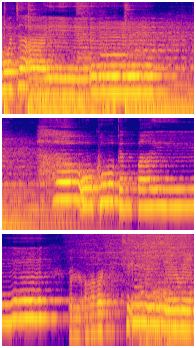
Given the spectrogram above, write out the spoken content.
หัวใจเฮาคู่กันไปตลอดชีวิต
